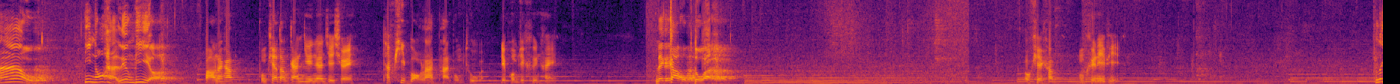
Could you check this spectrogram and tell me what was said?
อ้าว นี่น้องหาเรื่องพี่เหรอ เปล่านะครับ ผมแค่ต้องการยืนยันเฉยๆ ถ้าพี่บอกรหัสผ่านผมถูกอะเดี๋ยวผมจะคืนให้ เลขเก้าหกตัว โอเคครับ ผมคืนให้พี่ แล้ว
